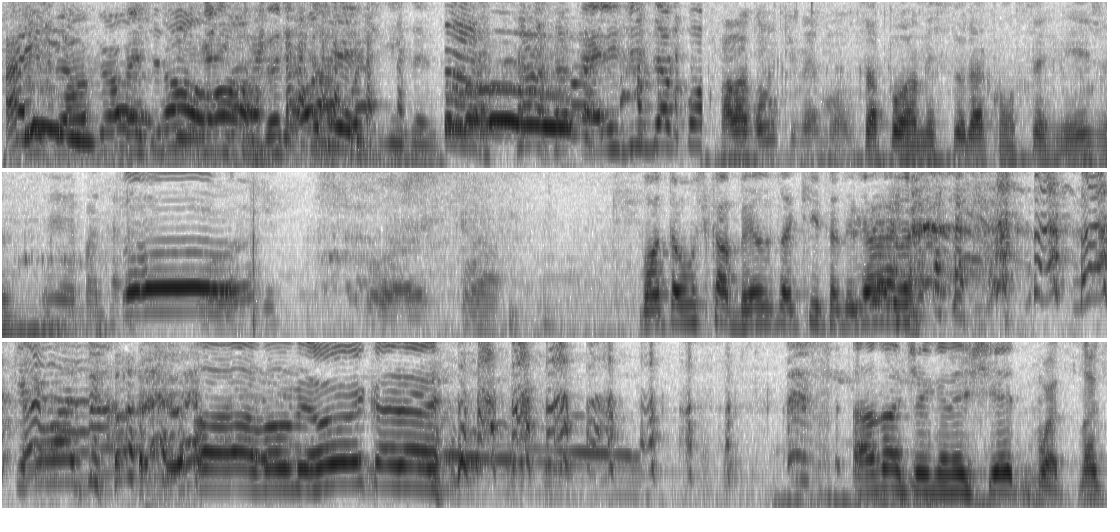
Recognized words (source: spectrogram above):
full happiness. Francisco, you're getting some good uh, Portuguese in. Ele diz a porra. Fala quando tiver bom. Essa porra misturar com cerveja. É, pra dar... Bota uns cabelos aqui, tá ligado? Quem matou? Ah, vamos ver. Oi, caralho. I'm not drinking this shit. What? Look.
